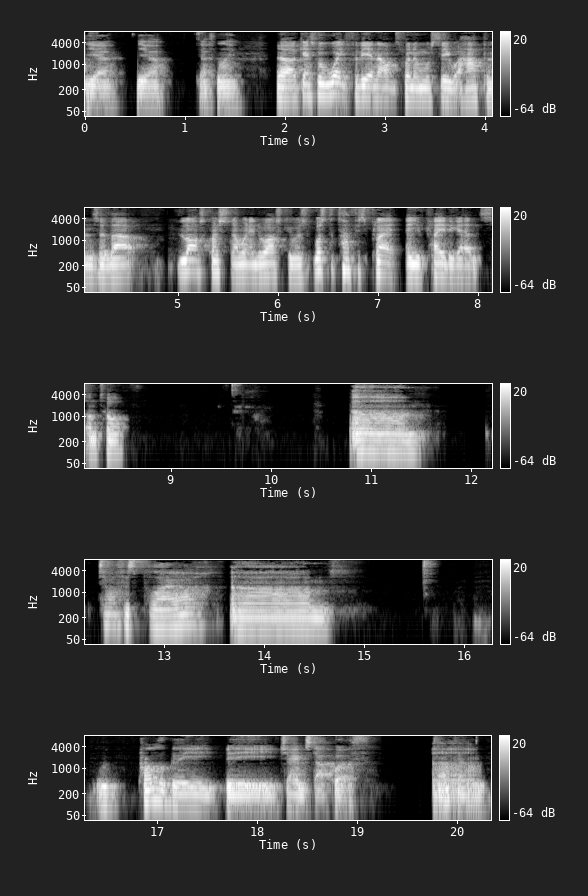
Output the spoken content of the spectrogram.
Yeah. Yeah. Definitely. No, I guess we'll wait for the announcement and we'll see what happens of that. Last question I wanted to ask you was: What's the toughest player you've played against on tour? Um, toughest player um, would probably be James Duckworth. Um,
